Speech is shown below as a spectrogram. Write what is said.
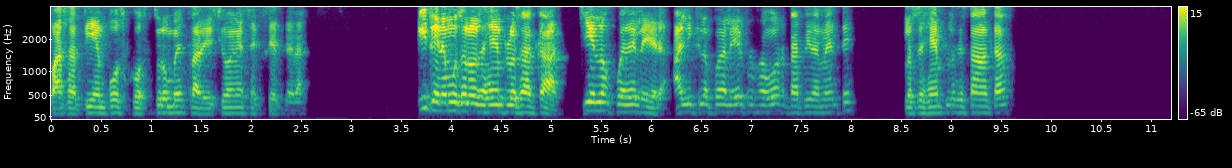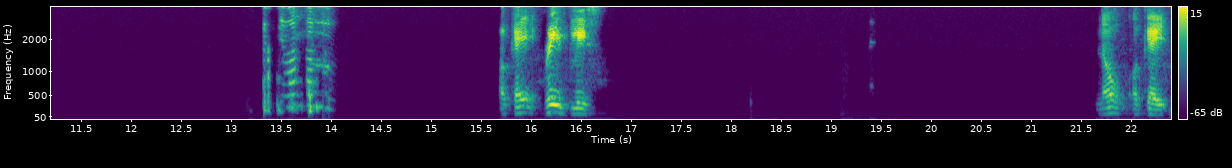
Pasatiempos, costumbres, tradiciones, etcétera. Y tenemos unos ejemplos acá. ¿Quién los puede leer? ¿Alguien que lo pueda leer, por favor, rápidamente? Los ejemplos que están acá. Okay, read, please. No, okay.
